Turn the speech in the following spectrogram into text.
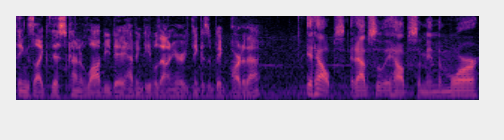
things like this kind of lobby day, having people down here, you think is a big part of that? It helps. It absolutely helps. I mean, the more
